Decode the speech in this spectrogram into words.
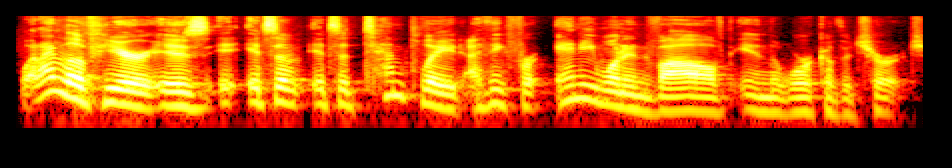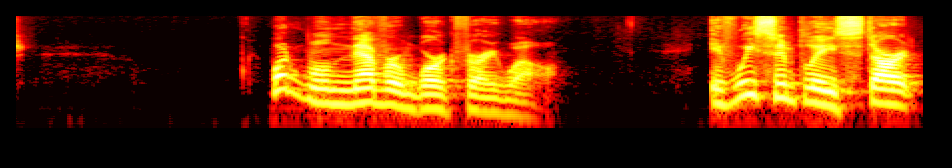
What I love here is it's a, it's a template, I think, for anyone involved in the work of the church. What will never work very well? If we simply start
